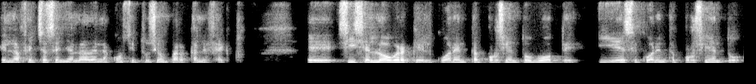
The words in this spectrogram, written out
en la fecha señalada en la Constitución para tal efecto. Eh, si se logra que el 40% vote y ese 40%,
